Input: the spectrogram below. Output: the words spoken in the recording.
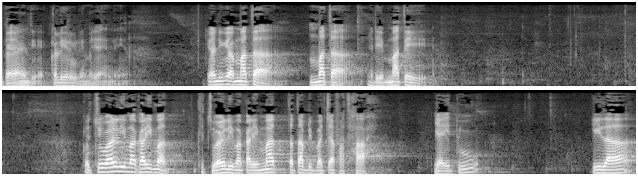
kayak keliru ini ini dan juga mata mata jadi mati Kecuali lima kalimat. Kecuali lima kalimat tetap dibaca fathah. Yaitu ila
